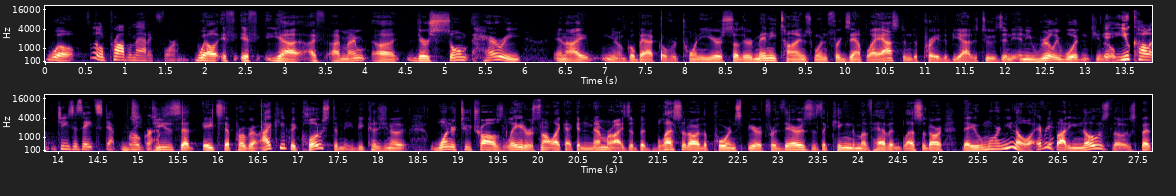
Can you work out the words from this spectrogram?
Well, It's a little problematic for him. Well, if, if yeah, I, I remember uh, there's so Harry and I, you know, go back over 20 years. So there are many times when, for example, I asked him to pray the Beatitudes, and, and he really wouldn't. You know, You call it Jesus' eight-step program. Jesus said eight-step program. I keep it close to me because you know, one or two trials later, it's not like I can memorize it. But blessed are the poor in spirit, for theirs is the kingdom of heaven. Blessed are they who mourn. You know, everybody knows those, but.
